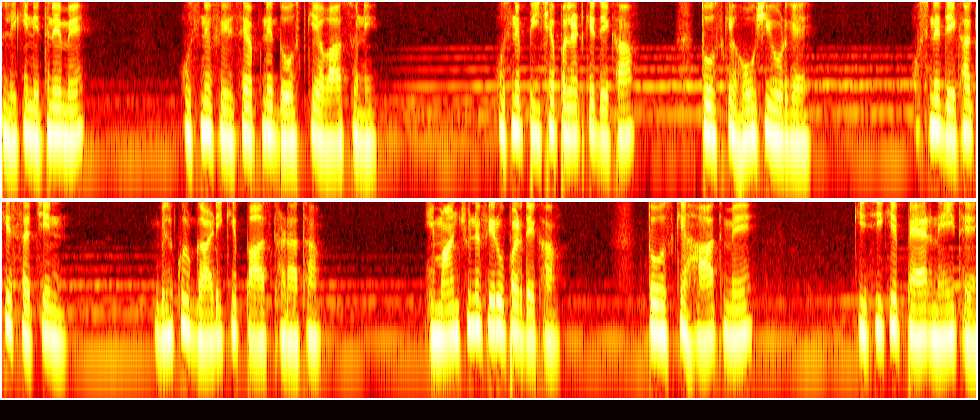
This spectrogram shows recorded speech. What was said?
लेकिन इतने में उसने फिर से अपने दोस्त की आवाज़ सुनी। उसने पीछे पलट के देखा तो उसके होश ही उड़ गए। उसने देखा कि सचिन बिल्कुल गाड़ी के पास खड़ा था। हिमांशु ने फिर ऊपर देखा तो उसके हाथ में किसी के पैर नहीं थे।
